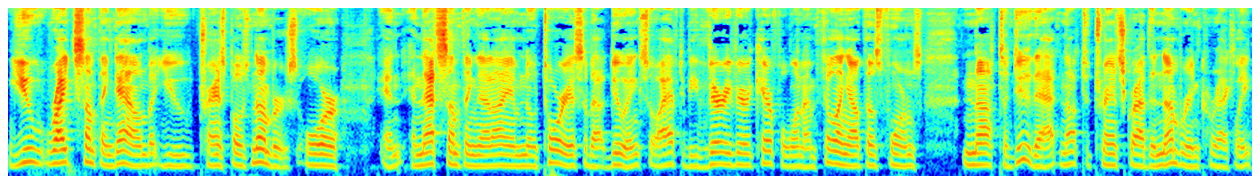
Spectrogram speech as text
you write something down, but you transpose numbers or and and that's something that I am notorious about doing. So I have to be very very careful when I'm filling out those forms not to do that, not to transcribe the number incorrectly.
